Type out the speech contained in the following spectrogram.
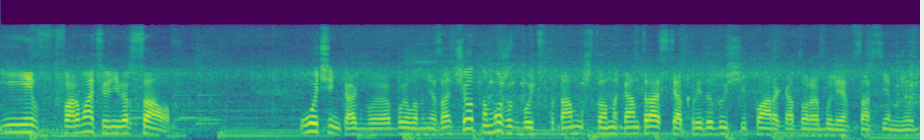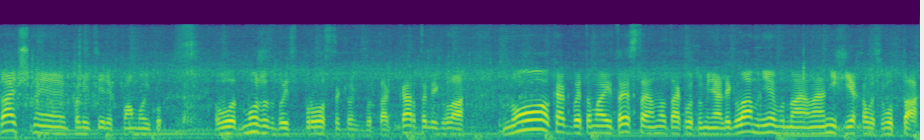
и в формате универсалов. Очень как бы было мне зачетно, может быть, потому что на контрасте от предыдущей пары, которые были совсем неудачные, полетели в помойку. Вот, может быть, просто как бы так карта легла. Но как бы это мои тесты, она так вот у меня легла, мне на, на них ехалось вот так.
